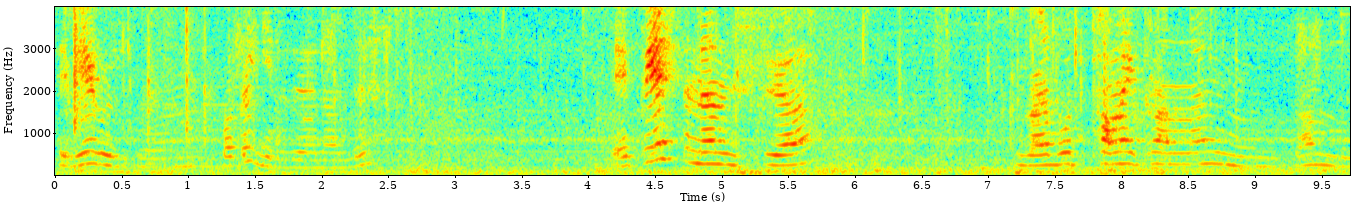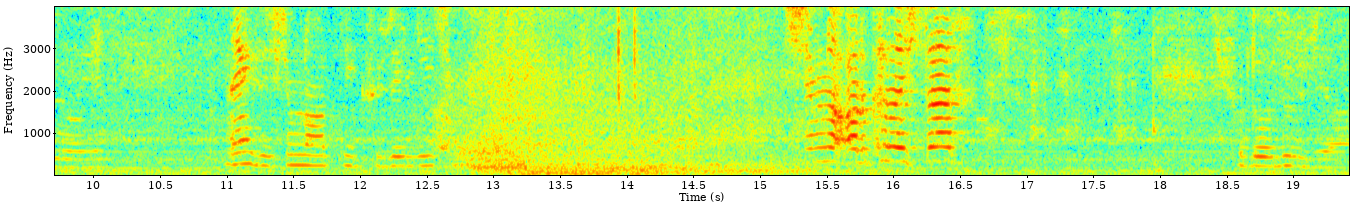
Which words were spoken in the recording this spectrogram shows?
Seviye gözükmüyor. Baga girdi herhalde. FPS neden düştü ya? Galiba tam ekrandan dolayı. Neyse şimdi artı 250'ye çıktı. Şimdi arkadaşlar Şurada ölürüz ya.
